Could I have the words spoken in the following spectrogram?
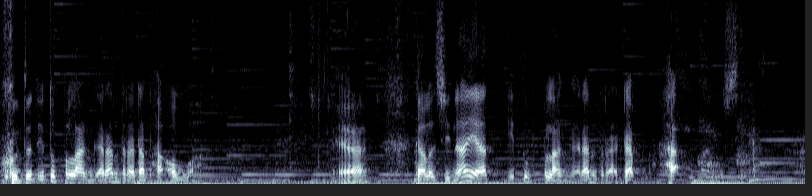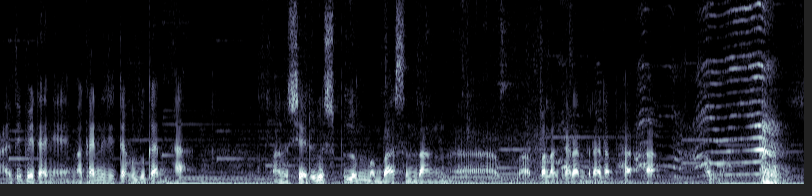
hudud itu pelanggaran terhadap hak Allah ya kalau jinayat itu pelanggaran terhadap hak manusia. Nah, itu bedanya ya. Makanya didahulukan hak manusia dulu sebelum membahas tentang uh, pelanggaran terhadap hak-hak Allah.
